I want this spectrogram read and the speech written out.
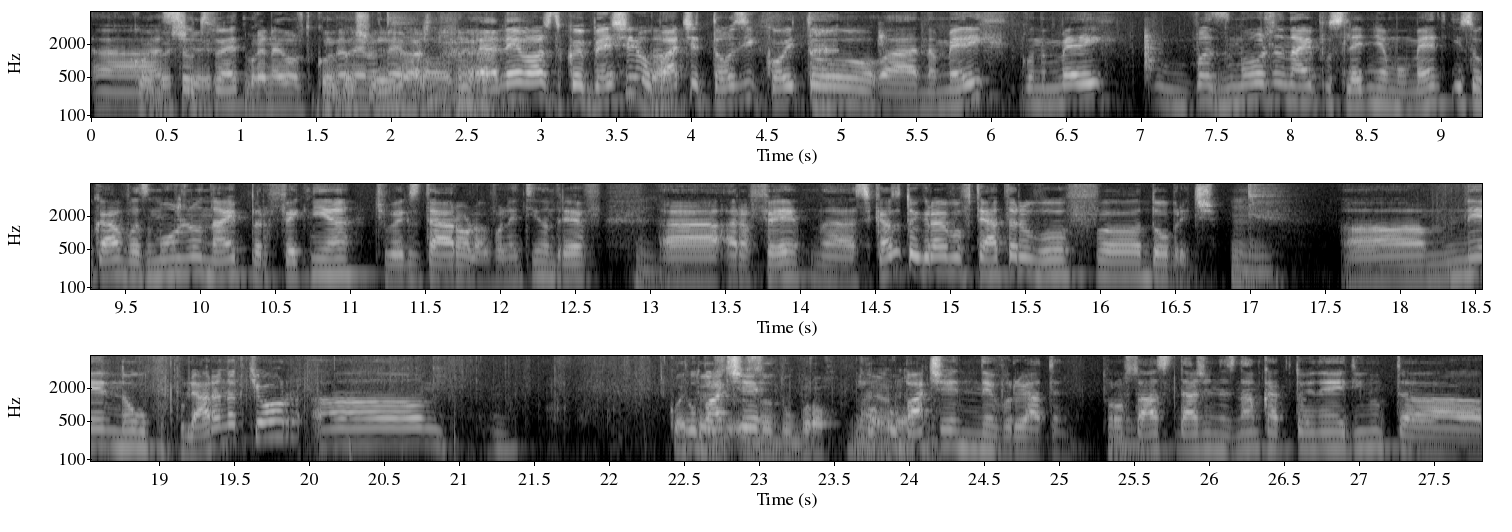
а, Кой беше? съответно... Добре, не е важно кой не, беше. не е да. не е важно кой беше, обаче този, който а, намерих, го намерих възможно най-последния момент и се оказа възможно най-перфектния човек за тази роля. Валентин Андреев а, Рафе а, се казва, той играе в театъра в а, Добрич. М. А, не е много популярен актьор, а, Което Обаче- е за добро. но най-вероятно. обаче е невероятен. Просто аз даже не знам как той не е един от а,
